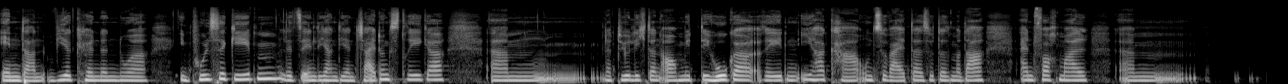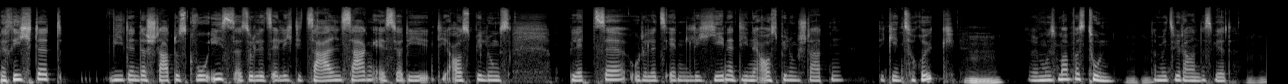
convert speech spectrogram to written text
ändern. Wir können nur Impulse geben, letztendlich an die Entscheidungsträger, ähm, natürlich dann auch mit DEHOGA reden, IHK und so weiter, also dass man da einfach mal ähm, berichtet, wie denn der Status quo ist. Also letztendlich die Zahlen sagen es ja, die, die Ausbildungsplätze oder letztendlich jene, die eine Ausbildung starten, die gehen zurück. Mhm. Dann muss man was tun, mhm. damit es wieder anders wird. Mhm.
